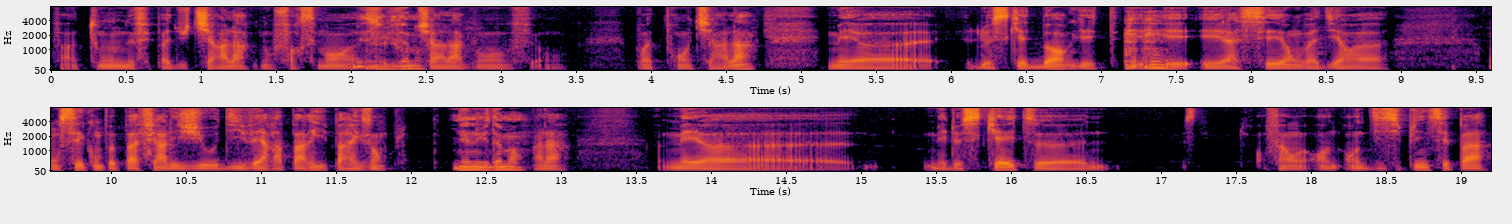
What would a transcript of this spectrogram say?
Enfin, tout le monde ne fait pas du tir à l'arc, donc forcément, ceux qui font tir à l'arc vont, être en tir à l'arc. Mais le skateboard est, est, assez, on va dire, on sait qu'on peut pas faire les JO d'hiver à Paris, par exemple. Bien évidemment. Voilà. Mais, euh, mais le skate, euh, enfin, en, discipline, c'est pas,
